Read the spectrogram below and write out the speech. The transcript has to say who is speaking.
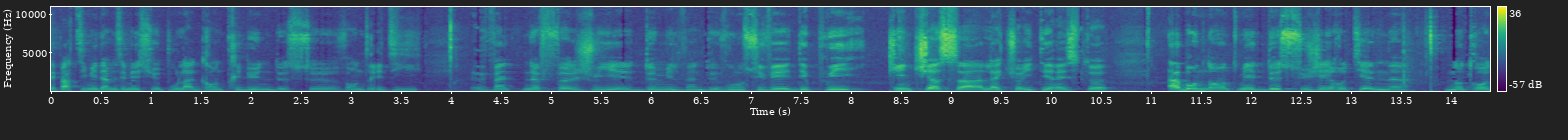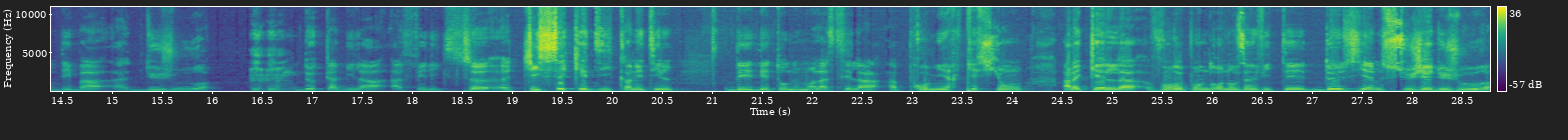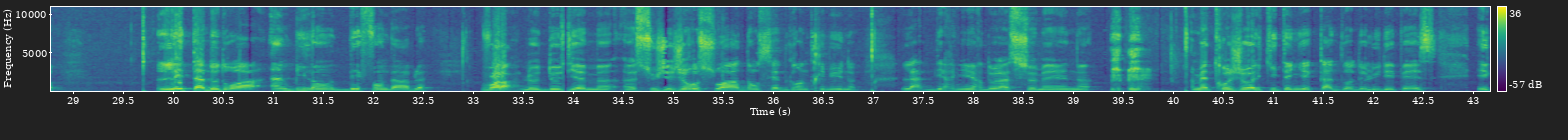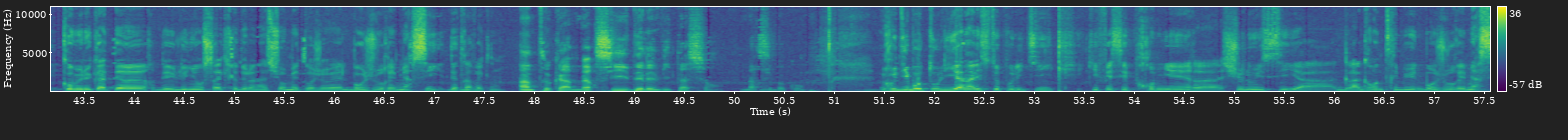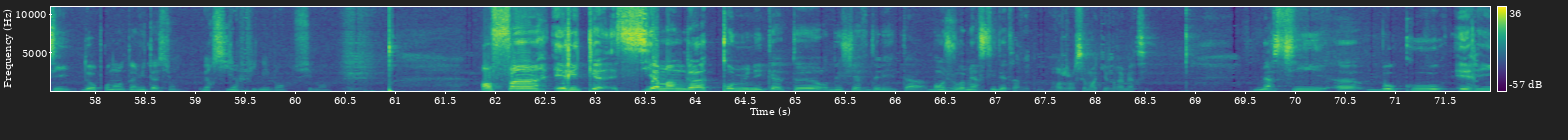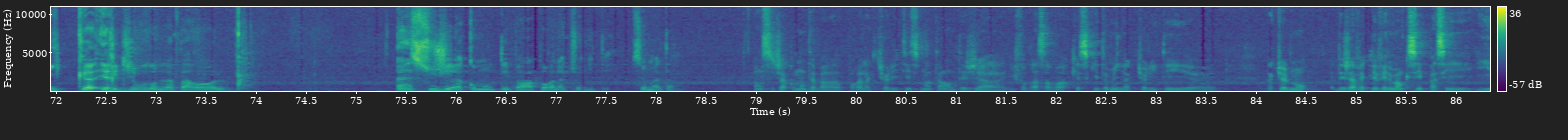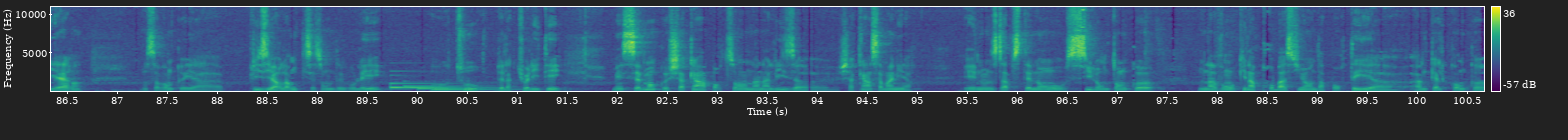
Speaker 1: C'est parti, mesdames et messieurs, pour la grande tribune de ce vendredi 29 juillet 2022. Vous nous suivez depuis Kinshasa. L'actualité reste abondante, mais deux sujets retiennent notre débat du jour. De Kabila à Félix Tshisekedi, qu'en est-il des détournements? Là, c'est la première question à laquelle vont répondre nos invités. Deuxième sujet du jour, l'état de droit, un bilan défendable. Voilà le deuxième euh, sujet. Je reçois dans cette grande tribune la dernière de la semaine, Maître Joël Kitenier, cadre de l'UDPS et communicateur de l'Union Sacrée de la Nation. Maître Joël, bonjour et merci d'être avec nous.
Speaker 2: En tout cas, merci de l'invitation. Merci beaucoup.
Speaker 1: Rudy Botouli, analyste politique, qui fait ses premières euh, chez nous ici à la Grande Tribune. Bonjour et merci de reprendre notre invitation.
Speaker 3: Merci infiniment, Simon.
Speaker 1: Enfin, Eric Siamanga, communicateur du chef de l'État. Bonjour et merci d'être avec nous.
Speaker 4: Bonjour, c'est moi qui vous remercie.
Speaker 1: Merci euh, beaucoup, Eric. Eric, je vous donne la parole. Un sujet à commenter par rapport à l'actualité ce matin.
Speaker 4: On s'est déjà commenté par rapport à l'actualité ce matin. Déjà, il faudra savoir qu'est-ce qui domine l'actualité euh, actuellement. Déjà, avec l'événement qui s'est passé hier, nous savons qu'il y a plusieurs langues qui se sont déroulées autour de l'actualité, mais seulement que chacun apporte son analyse, euh, chacun à sa manière. Et nous nous abstenons aussi longtemps que nous n'avons aucune approbation d'apporter euh, un quelconque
